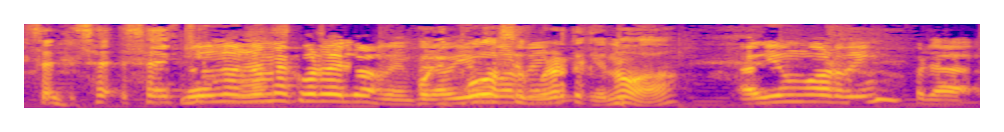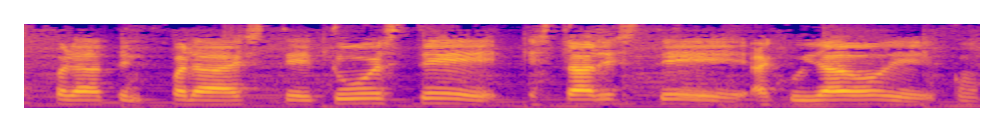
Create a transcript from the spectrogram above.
Sa- sa- ¿Sabes No, no, no me acuerdo el orden, pero había puedo asegurarte que no, ¿ah? había un orden para, para, para este, tú este, estar este, al cuidado de, como,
